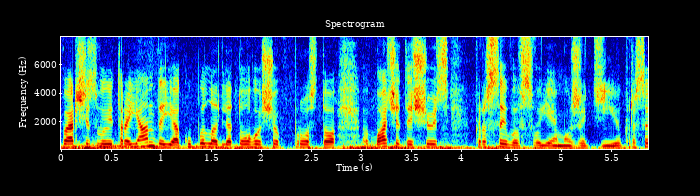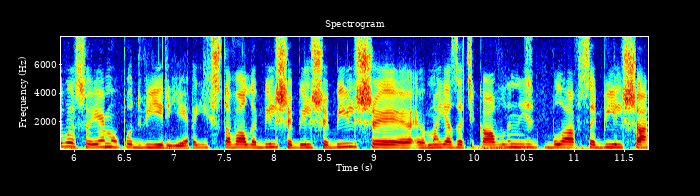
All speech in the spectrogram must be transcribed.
Перші свої троянди я купила для того, щоб просто бачити щось красиве в своєму житті, красиве в своєму подвір'ї. Їх ставало більше, більше, більше. Моя зацікавленість була все більша.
